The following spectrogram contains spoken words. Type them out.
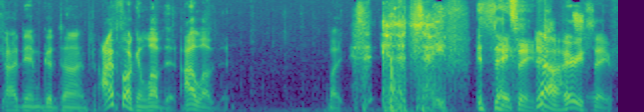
Goddamn good times. I fucking loved it. I loved it. Like Is it, is it safe? it's safe. It's safe. Yeah, very it's- safe.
